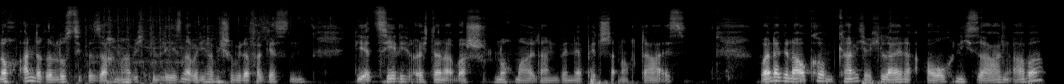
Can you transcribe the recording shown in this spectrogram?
noch andere lustige Sachen habe ich gelesen, aber die habe ich schon wieder vergessen. Die erzähle ich euch dann aber nochmal dann, wenn der Patch dann auch da ist. Wann er genau kommt, kann ich euch leider auch nicht sagen, aber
